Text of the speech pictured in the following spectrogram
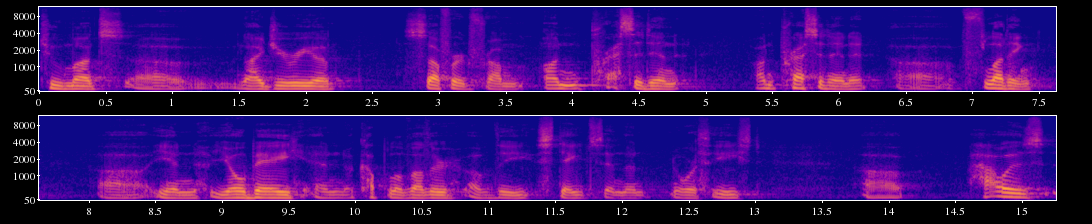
two months, Nigeria suffered from unprecedented, unprecedented flooding uh, in Yobe and a couple of other of the states in the Northeast. Uh, how is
